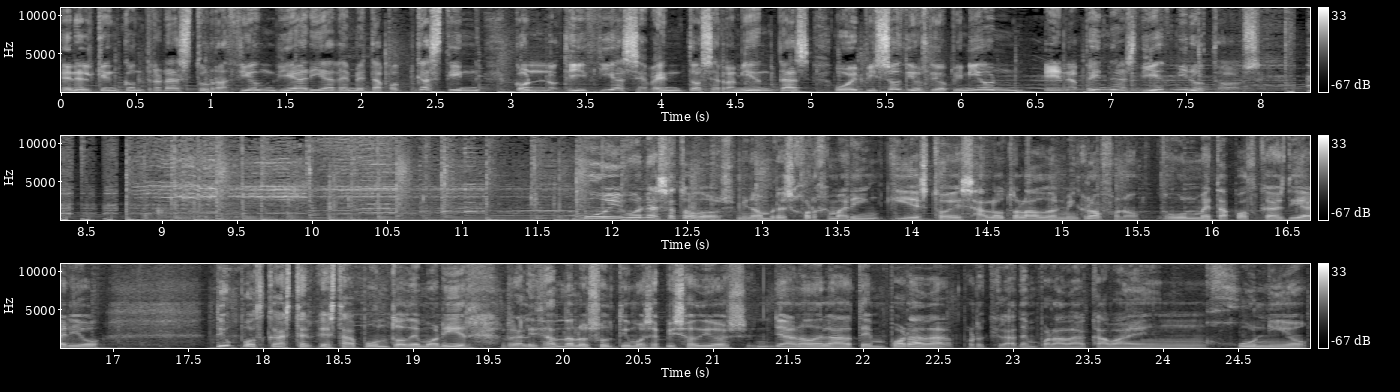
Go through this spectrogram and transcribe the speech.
en el que encontrarás tu ración diaria de metapodcasting con noticias, eventos, herramientas o episodios de opinión en apenas 10 minutos. Muy buenas a todos, mi nombre es Jorge Marín y esto es Al otro lado del micrófono, un metapodcast diario de un podcaster que está a punto de morir realizando los últimos episodios ya no de la temporada, porque la temporada acaba en junio,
